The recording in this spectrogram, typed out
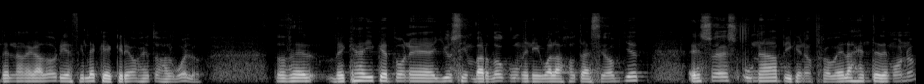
del navegador y decirle que cree objetos al vuelo. Entonces, ¿veis que ahí que pone using bar document igual a JSObject? Eso es una API que nos provee la gente de Mono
